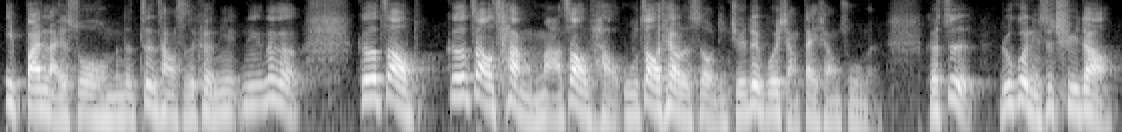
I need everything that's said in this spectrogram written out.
一般来说，我们的正常时刻，你你那个歌照歌照唱，马照跑，舞照跳的时候，你绝对不会想带枪出门。可是如果你是去到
